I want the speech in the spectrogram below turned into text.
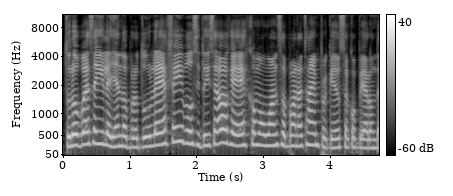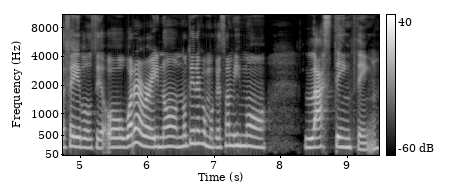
tú lo puedes seguir leyendo, pero tú lees Fables y tú dices, oh, que es como Once Upon a Time porque ellos se copiaron de Fables y- o whatever y no, no tiene como que ese mismo lasting thing.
